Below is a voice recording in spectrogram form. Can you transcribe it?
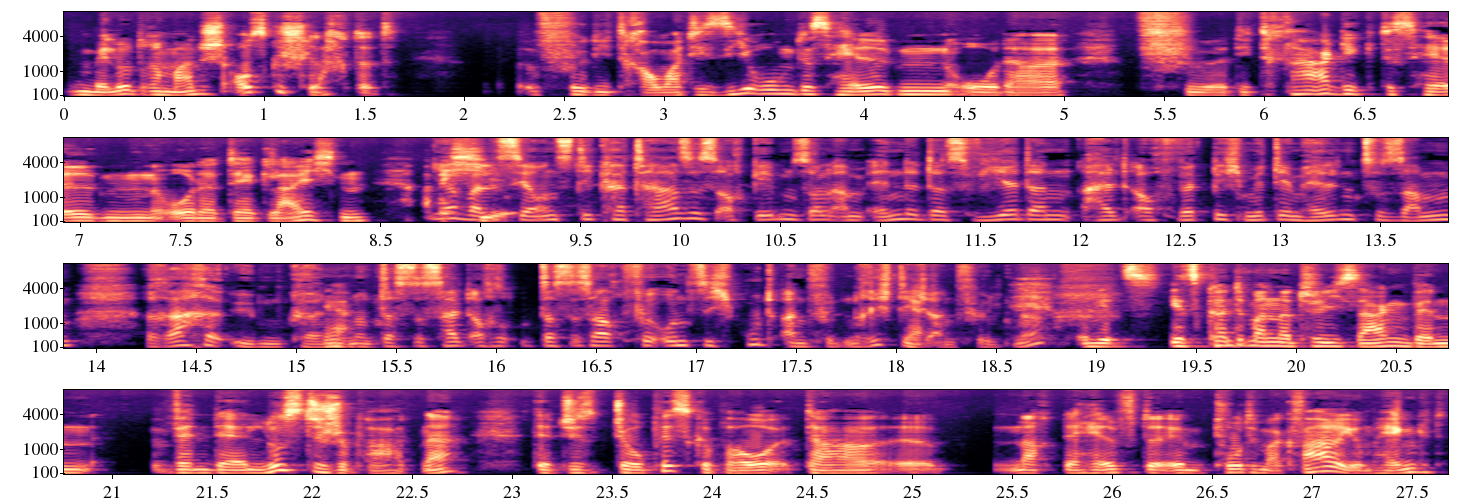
melodramatisch ausgeschlachtet für die Traumatisierung des Helden oder für die Tragik des Helden oder dergleichen. Aber ja, weil es ja uns die Katharsis auch geben soll am Ende, dass wir dann halt auch wirklich mit dem Helden zusammen Rache üben können. Ja. Und das ist halt auch, dass es auch für uns sich gut anfühlt und richtig ja. anfühlt. Ne? Und jetzt, jetzt könnte man natürlich sagen, wenn wenn der lustige Partner, der Joe Piscopo, da äh, nach der Hälfte im Tod im Aquarium hängt,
